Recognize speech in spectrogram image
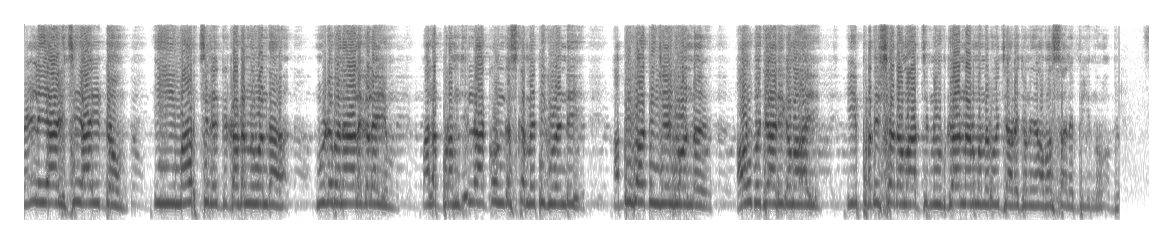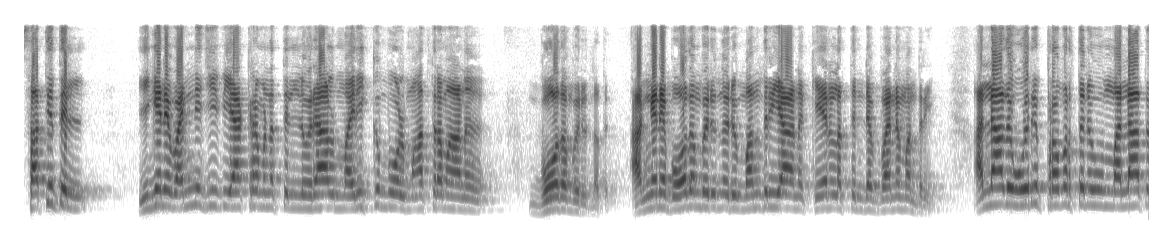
വെള്ളിയാഴ്ചയായിട്ടും ഈ മാർച്ചിലേക്ക് കടന്നു വന്ന മുഴുവൻ ആളുകളെയും മലപ്പുറം ജില്ലാ കോൺഗ്രസ് കമ്മിറ്റിക്ക് വേണ്ടി അഭിവാദ്യം ചെയ്തുകൊണ്ട് ഔപചാരികമായി ഈ പ്രതിഷേധ മാർച്ചിന്റെ ഉദ്ഘാടനം നിർവഹിച്ചാണ് ഞാൻ അവസാനിപ്പിക്കുന്നു. സത്യത്തിൽ ഇങ്ങനെ വന്യജീവി ആക്രമണത്തിൽ ഒരാൾ മരിക്കുമ്പോൾ മാത്രമാണ് ബോധം വരുന്നത്. അങ്ങനെ ബോധം വരുന്ന ഒരു മന്ത്രിയാണ് കേരളത്തിന്റെ വനമന്ത്രി. അല്ലാതെ ഒരു പ്രവർത്തനവും അല്ലാത്ത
